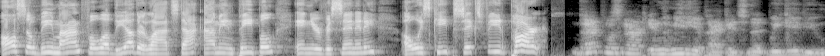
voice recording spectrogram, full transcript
Also, be mindful of the other livestock, I mean people, in your vicinity. Always keep six feet apart. That was not in the media package that we gave you.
